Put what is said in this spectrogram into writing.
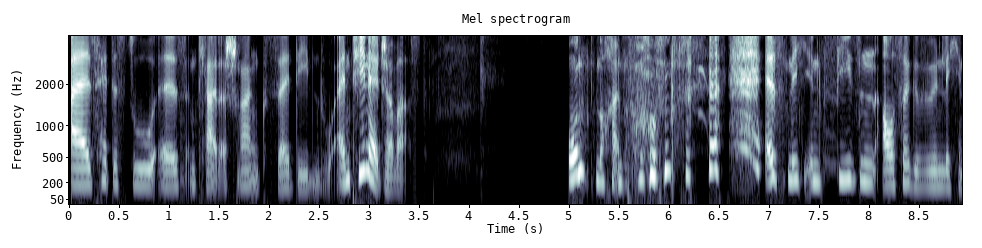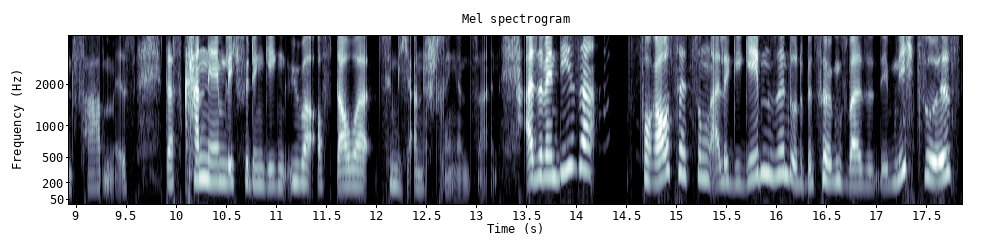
als hättest du es im Kleiderschrank, seitdem du ein Teenager warst. Und noch ein Punkt, es nicht in fiesen, außergewöhnlichen Farben ist. Das kann nämlich für den Gegenüber auf Dauer ziemlich anstrengend sein. Also wenn diese Voraussetzungen alle gegeben sind oder beziehungsweise dem nicht so ist,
